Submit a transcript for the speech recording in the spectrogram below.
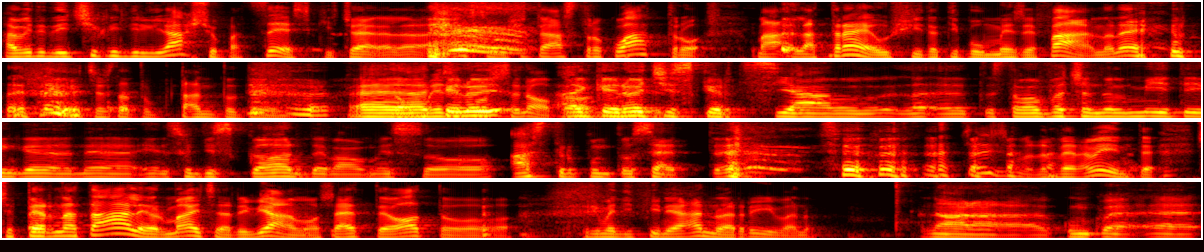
avete dei cicli di rilascio pazzeschi, cioè adesso è uscita Astro 4, ma la 3 è uscita tipo un mese fa, non è, non è che c'è stato tanto tempo. Eh, no, anche noi, no, anche noi ci scherziamo, eh, stavamo facendo il meeting eh, su Discord e avevamo messo Astro.7. cioè, veramente, cioè, per Natale ormai ci arriviamo, 7, 8, prima di fine anno arrivano. No, no, comunque eh,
